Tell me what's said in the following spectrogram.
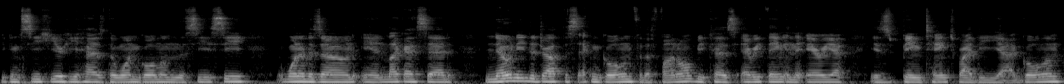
you can see here he has the one golem, the CC, one of his own, and like I said, no need to drop the second golem for the funnel because everything in the area is being tanked by the uh, golem.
